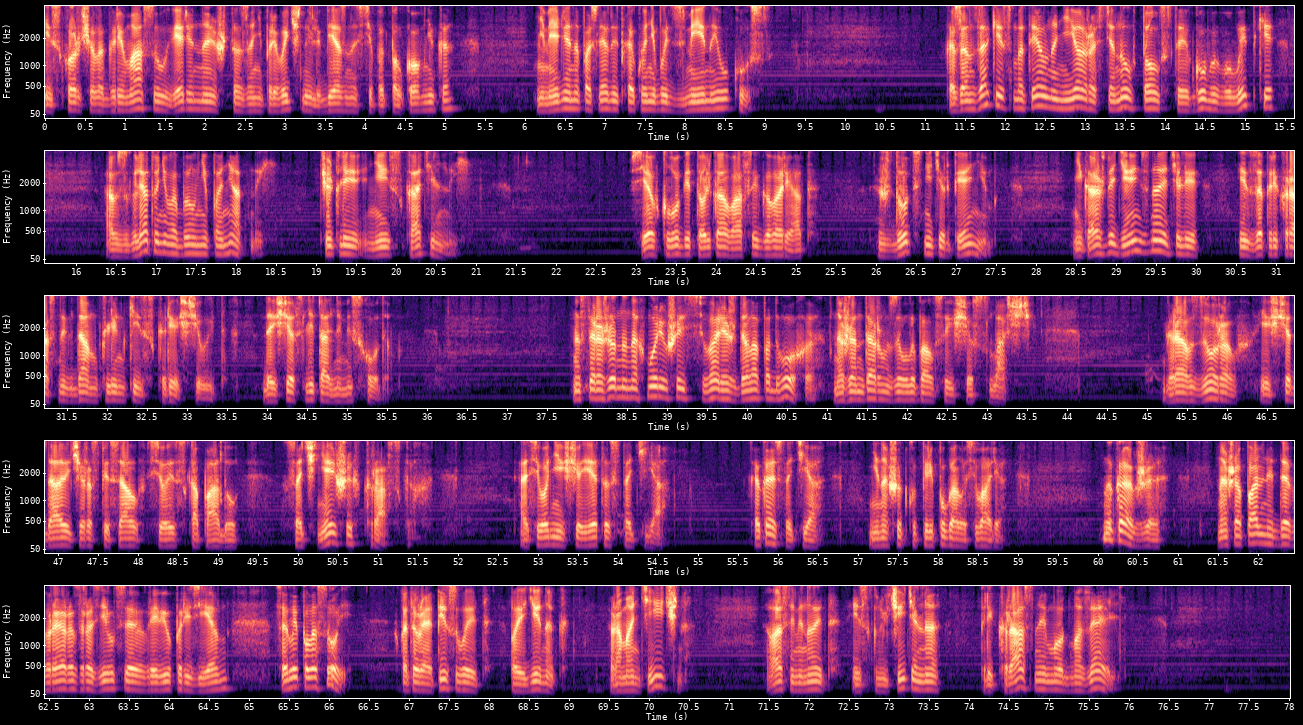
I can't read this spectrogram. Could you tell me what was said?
и скорчила гримасу, уверенная, что за непривычной любезностью подполковника немедленно последует какой-нибудь змеиный укус. Казанзаки смотрел на нее, растянув толстые губы в улыбке, а взгляд у него был непонятный, чуть ли не искательный. Все в клубе только о вас и говорят. Ждут с нетерпением. Не каждый день, знаете ли, из-за прекрасных дам клинки скрещивают, да еще с летальным исходом. Настороженно нахмурившись, Варя ждала подвоха, но жандарм заулыбался еще слаще. Граф Зуров еще давеча расписал всю эскападу в сочнейших красках. А сегодня еще и эта статья. Какая статья? Не на шутку перепугалась Варя. Ну как же, наш опальный Девре разразился в ревью «Паризьен» целой полосой, в которой описывает поединок романтично. Вас именует исключительно прекрасная мадемуазель.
